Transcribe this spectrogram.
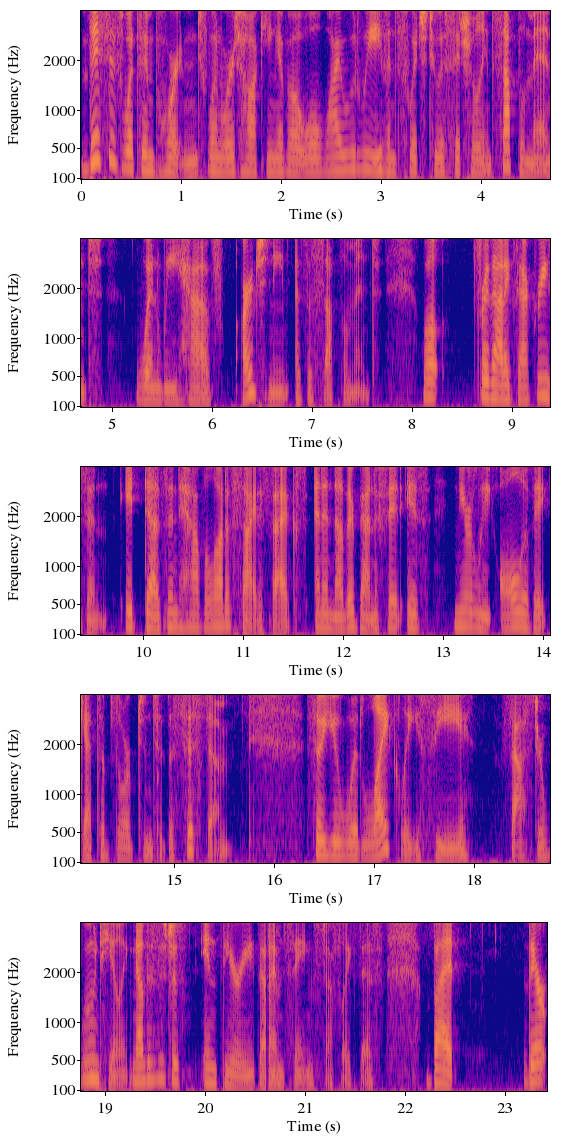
this is what's important when we're talking about well, why would we even switch to a citrulline supplement? When we have arginine as a supplement? Well, for that exact reason. It doesn't have a lot of side effects, and another benefit is nearly all of it gets absorbed into the system. So you would likely see faster wound healing. Now, this is just in theory that I'm saying stuff like this, but there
